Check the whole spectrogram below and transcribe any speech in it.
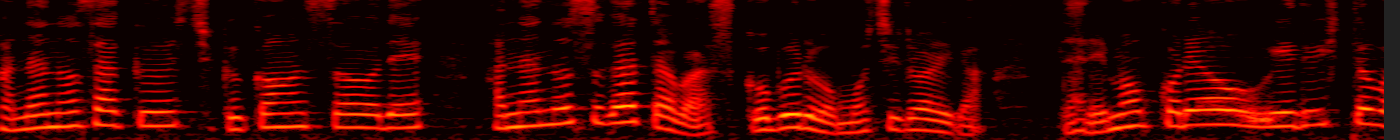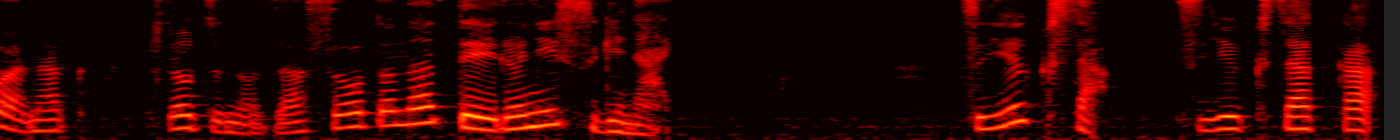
花の咲く宿根草で花の姿はすこぶる面白いが誰もこれを植える人はなく一つの雑草となっているに過ぎない梅雨草梅雨草か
